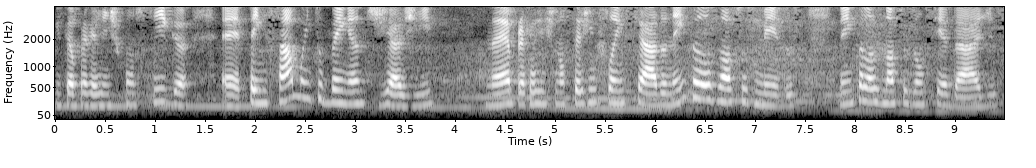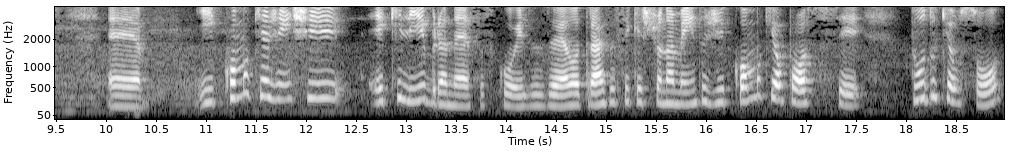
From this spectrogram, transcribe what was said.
então, para que a gente consiga é, pensar muito bem antes de agir, né? Para que a gente não seja influenciado nem pelos nossos medos, nem pelas nossas ansiedades. É, e como que a gente equilibra nessas coisas? Ela traz esse questionamento de como que eu posso ser tudo que eu sou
